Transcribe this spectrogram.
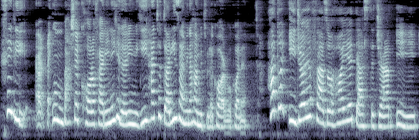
خیلی اون بخش کارآفرینی که داری میگی حتی در این زمینه هم می‌تونه کار بکنه. حتی ایجاد فضاهای دست جمعی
